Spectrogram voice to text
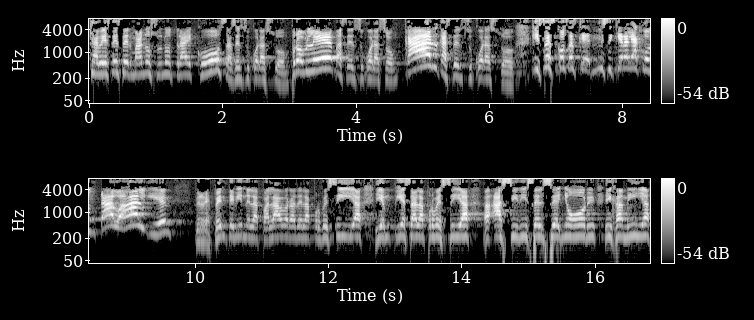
que a veces, hermanos, uno trae cosas en su corazón, problemas en su corazón, cargas en su corazón, quizás cosas que ni siquiera le ha contado a alguien de repente viene la palabra de la profecía y empieza la profecía. Así dice el Señor, hija mía.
